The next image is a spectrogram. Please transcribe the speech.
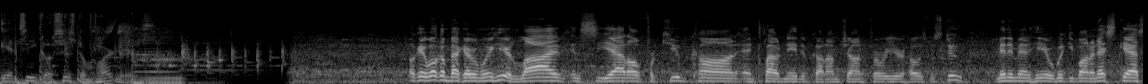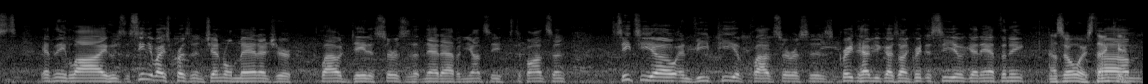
its ecosystem partners. Okay, welcome back everyone. We're here live in Seattle for KubeCon and Cloud Native Con. I'm John Furrier, your host with Stu Miniman here, Wikibon. Our next guest, Anthony Lye, who's the Senior Vice President, General Manager, Cloud Data Services at NetApp, and Jonsi Stefansson, CTO and VP of Cloud Services. Great to have you guys on. Great to see you again, Anthony. As always, thank um, you.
